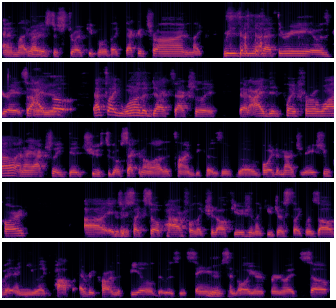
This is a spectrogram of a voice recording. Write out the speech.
and like I just destroyed people with like Decatron and like Reason was at three. It was great. So Oh, I yeah. felt that's like one of the decks actually that I did play for a while, and I actually did choose to go second a lot of the time because of the Void Imagination card. Uh, it's just like so powerful, like Shaddoll Fusion. Like you just like resolve it and you like pop every card in the field. It was insane. Yeah. You send all your Infernoids. So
